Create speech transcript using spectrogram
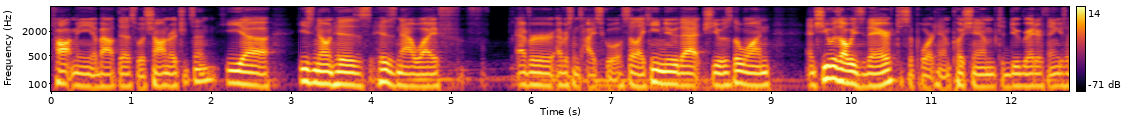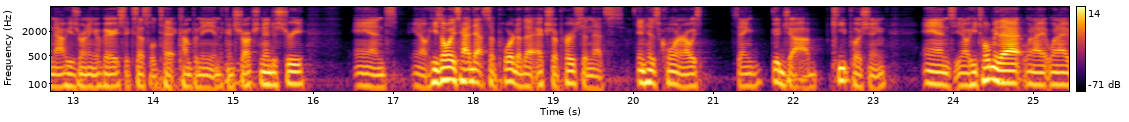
taught me about this was Sean Richardson. He uh, he's known his his now wife ever ever since high school. So like he knew that she was the one and she was always there to support him, push him to do greater things and now he's running a very successful tech company in the construction industry and you know he's always had that support of that extra person that's in his corner always saying good job keep pushing and you know he told me that when i when i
